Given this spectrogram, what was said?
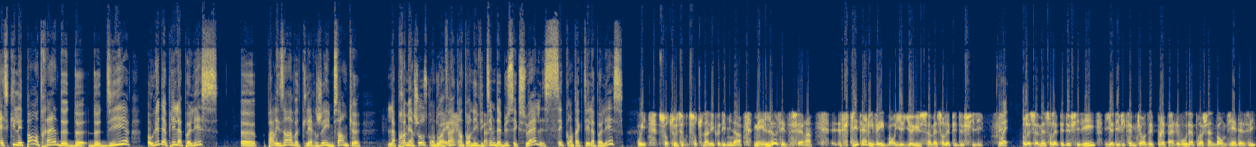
est-ce qu'il n'est pas en train de, de, de dire, au lieu d'appeler la police, euh, parlez-en à votre clergé. Il me semble que la première chose qu'on doit faire quand on est victime d'abus sexuels, c'est de contacter la police. Oui, surtout surtout dans les cas des mineurs. Mais là, c'est différent. Ce qui est arrivé, bon, il y, a eu le sommet sur la pédophilie. Oui. Sur le sommet sur la pédophilie, il y a des victimes qui ont dit préparez-vous, la prochaine bombe vient d'Asie.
